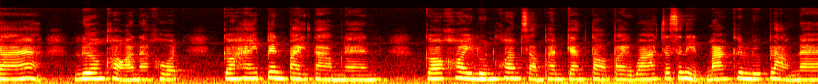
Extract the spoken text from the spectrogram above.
จ้า เรื่องของอนาคตก็ให้เป็นไปตามนั้น ก็คอยลุ้นความสัมพันธ์กันต่อไปว่าจะสนิทมากขึ้นหรือเปล่านะ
